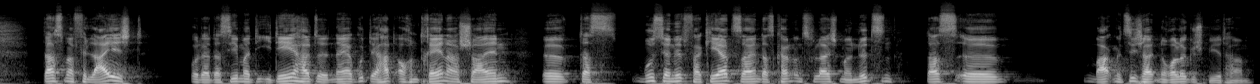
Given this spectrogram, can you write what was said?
Dass man vielleicht oder dass jemand die Idee hatte, naja gut, der hat auch einen Trainerschein, äh, das muss ja nicht verkehrt sein, das kann uns vielleicht mal nützen. Das äh, mag mit Sicherheit eine Rolle gespielt haben.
